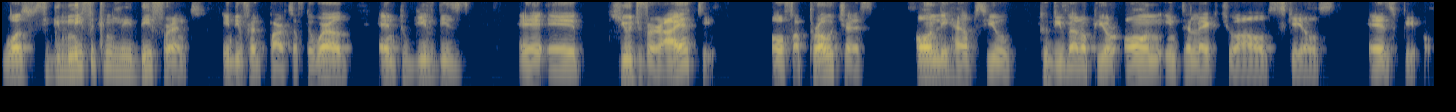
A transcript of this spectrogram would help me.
was significantly different in different parts of the world and to give this a, a huge variety of approaches only helps you to develop your own intellectual skills as people.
